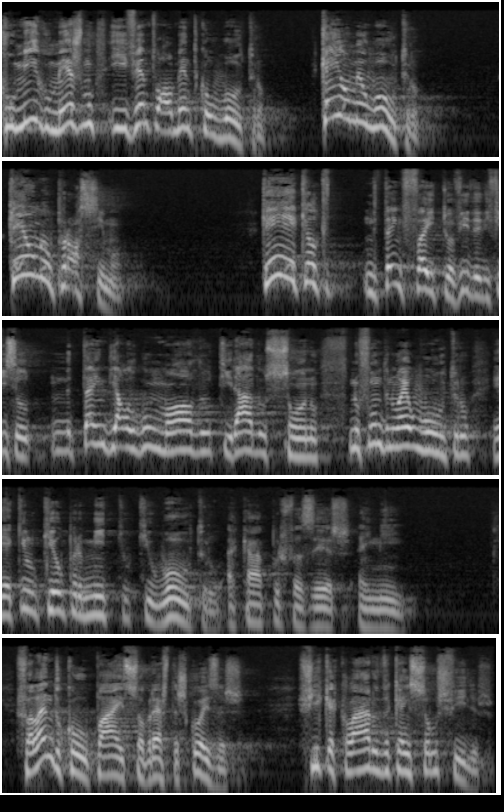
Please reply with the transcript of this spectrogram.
comigo mesmo e eventualmente com o outro. Quem é o meu outro? Quem é o meu próximo? Quem é aquele que me tem feito a vida difícil, me tem de algum modo tirado o sono. No fundo, não é o outro, é aquilo que eu permito que o outro acabe por fazer em mim. Falando com o Pai sobre estas coisas, fica claro de quem somos filhos.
